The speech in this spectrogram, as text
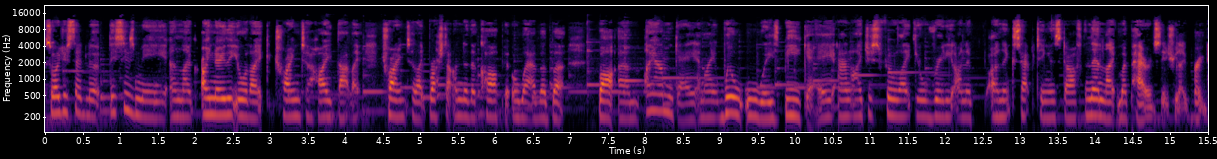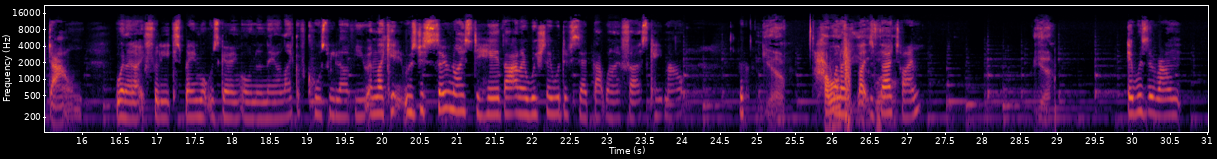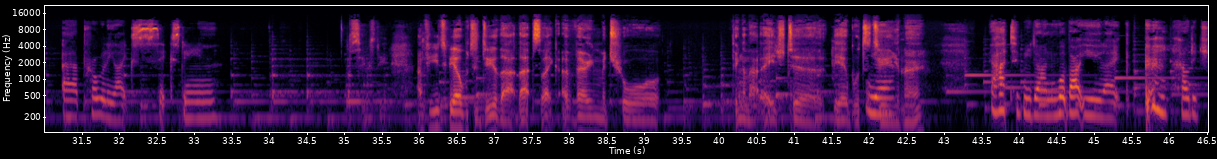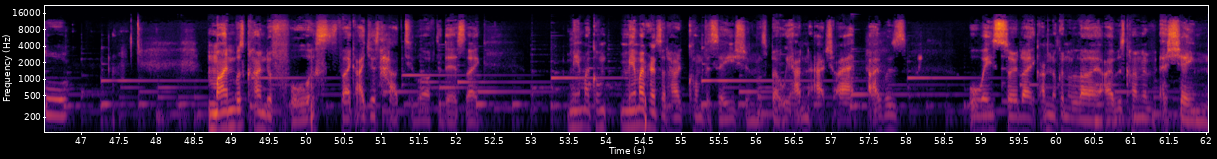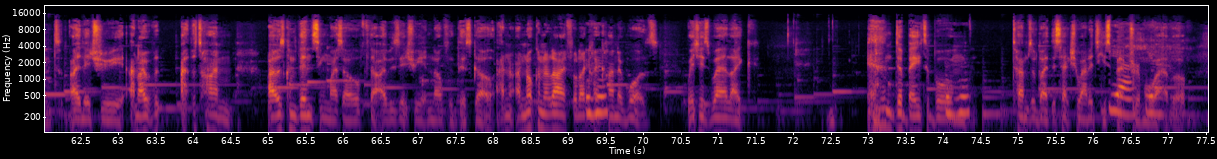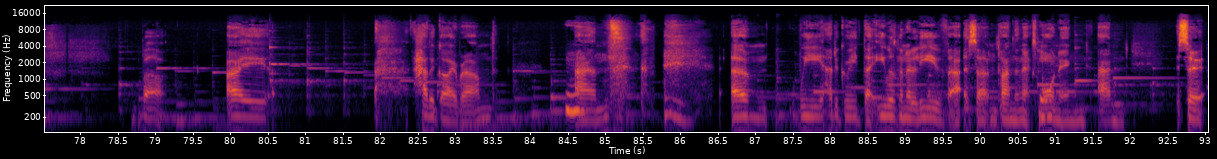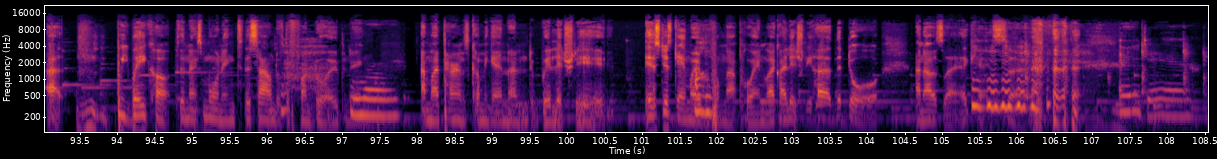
so i just said look this is me and like i know that you're like trying to hide that like trying to like brush that under the carpet or whatever but but um i am gay and i will always be gay and i just feel like you're really un- unaccepting and stuff. And then like my parents literally like broke down when I like fully explained what was going on, and they were like, "Of course we love you," and like it was just so nice to hear that, and I wish they would have said that when I first came out. yeah. How old when I like the well? third time, yeah it was around uh probably like sixteen. 16 and for you to be able to do that that's like a very mature thing at that age to be able to Yeah. do you know It had to be done. What about you? Like, how did you? mine was kind of forced like i just had to after this like me and my com- me and my parents had had conversations but we hadn't actually i, I was always so like i'm not gonna lie i was kind of ashamed i literally and I at the time i was convincing myself that i was literally in love with this girl and i'm not gonna lie i feel like i Mhm. kind of was which is where like debatable Mhm. in terms of like the sexuality Yeah, spectrum or yeah. whatever but I had a guy around, Mhm. and um, we had agreed that he was going to leave at a certain time the next Yeah. morning, and so at, we wake up the next morning to the sound of the front door opening No. and my parents coming in, and we're literally. It's just game over Oh. from that point. Like I literally heard the door, and I was like, "Okay, so Oh dear.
